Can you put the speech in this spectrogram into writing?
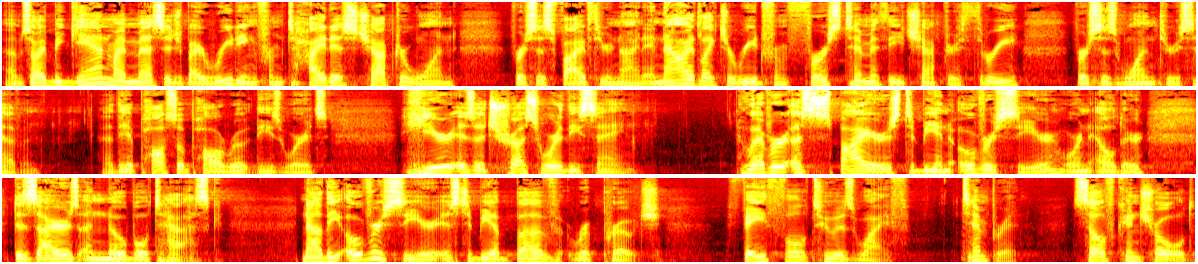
Um, so I began my message by reading from Titus chapter 1, verses 5 through 9. And now I'd like to read from 1 Timothy chapter 3, verses 1 through 7. Uh, the Apostle Paul wrote these words Here is a trustworthy saying. Whoever aspires to be an overseer or an elder desires a noble task. Now, the overseer is to be above reproach, faithful to his wife, temperate, self controlled,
